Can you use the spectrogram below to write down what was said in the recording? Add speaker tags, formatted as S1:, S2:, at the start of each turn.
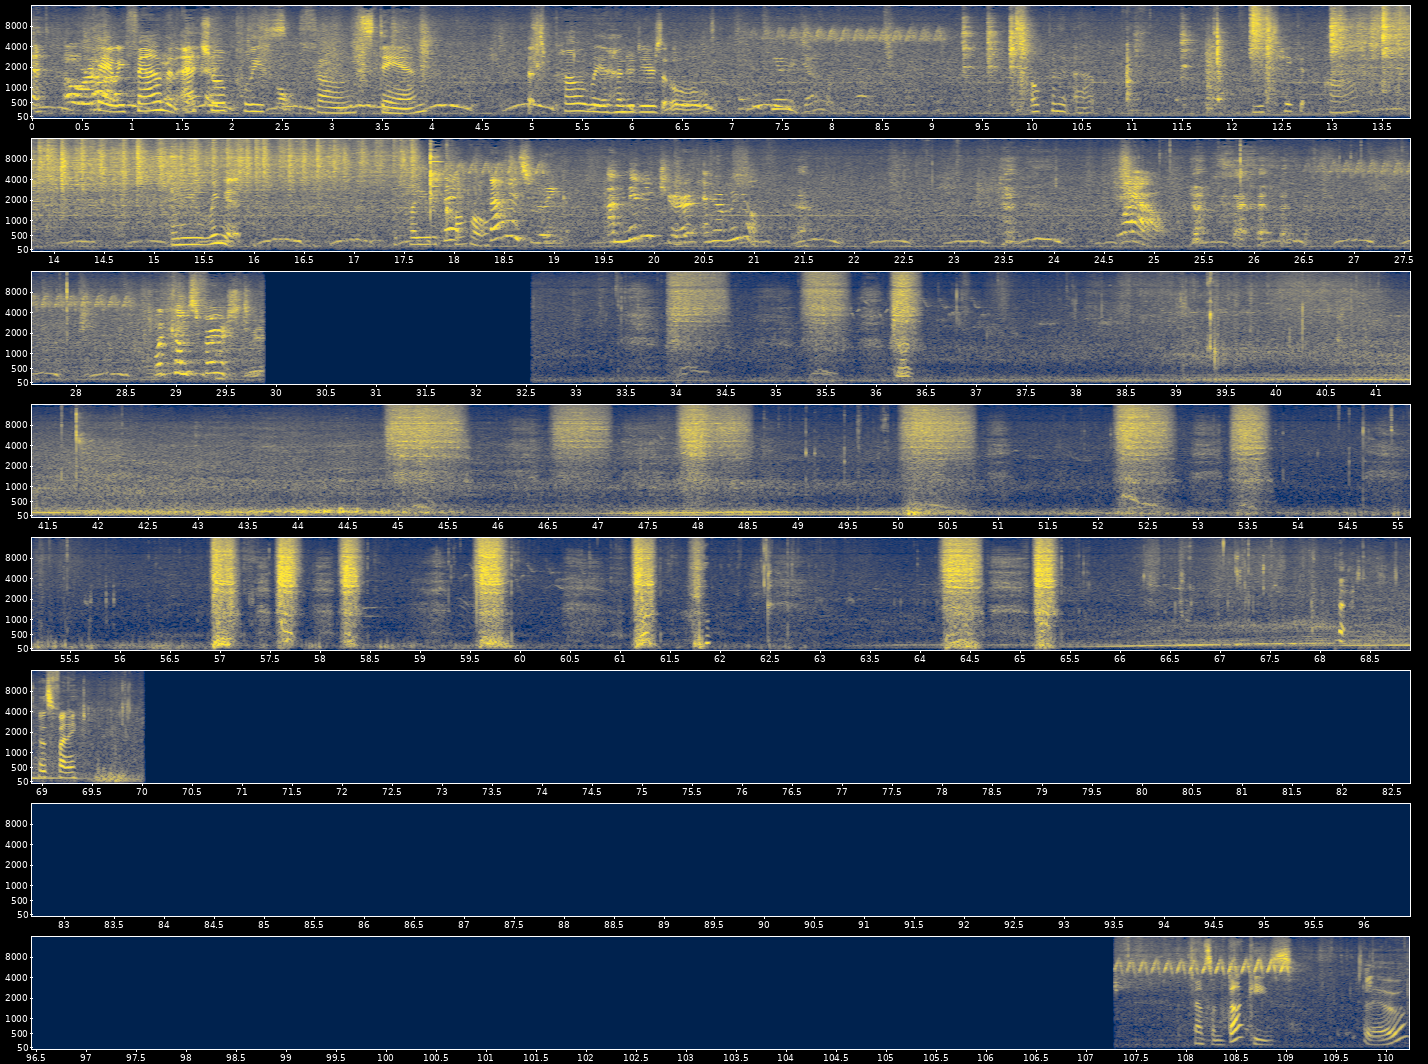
S1: Okay, we found an actual police phone stand that's probably a hundred years old. Open it up. You take it off and you ring it. That's how you would
S2: That,
S1: call.
S2: that is really a miniature and a real. Wow. What comes first?
S1: That's funny. Found some donkeys. Hello.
